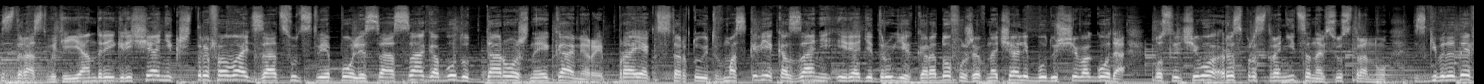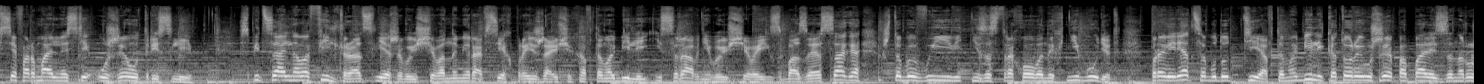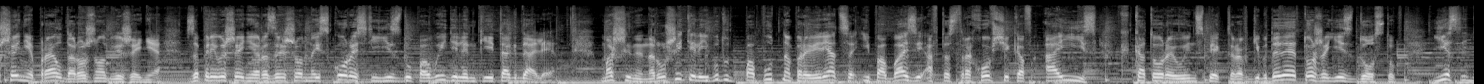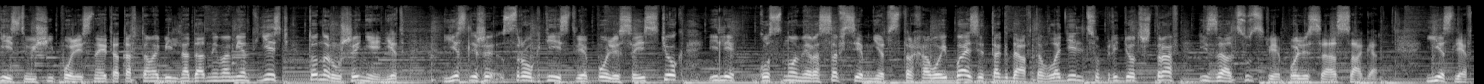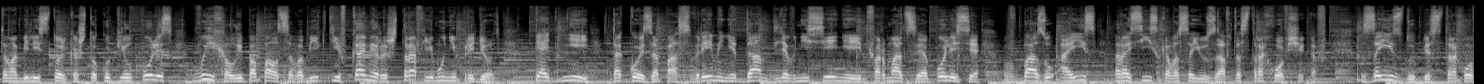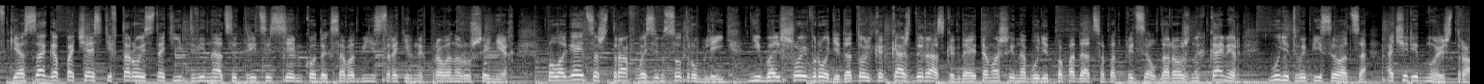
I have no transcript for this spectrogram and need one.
Здравствуйте, я Андрей Гречаник. Штрафовать за отсутствие полиса ОСАГО будут дорожные камеры. Проект стартует в Москве, Казани и ряде других городов уже в начале будущего года, после чего распространится на всю страну. С ГИБДД все формальности уже утрясли. Специального фильтра, отслеживающего номера всех проезжающих автомобилей и сравнивающего их с базой ОСАГО, чтобы выявить незастрахованных, не будет. Проверяться будут те автомобили, которые уже попались за нарушение правил дорожного движения, за превышение разрешенной скорости, езду по выделенке и так далее. Машины нарушителей будут попутно проверяться и по базе автостраховщиков АИС, которой у инспекторов ГИБДД тоже есть доступ. Если действующий полис на этот автомобиль на данный момент есть, то нарушения нет. Если же срок действия полиса истек или госномера совсем нет в страховой базе, тогда автовладельцу придет штраф из-за отсутствия полиса ОСАГО. Если автомобилист только что купил полис, выехал и попался в объектив камеры, штраф ему не придет. Пять дней такой запас времени дан для внесения информации о полисе в базу АИС Российского союза автостраховщиков. За езду без страховки ОСАГО по части 2 статьи 1237 Кодекса об административных правонарушениях полагается штраф 800 рублей. Небольшой вроде, да только каждый раз, когда эта машина будет попадаться под прицел дорожных камер, будет выписываться очередной штраф.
